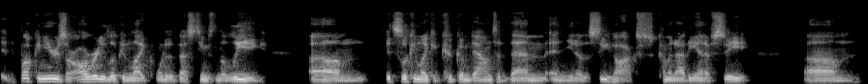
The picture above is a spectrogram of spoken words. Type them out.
the Buccaneers are already looking like one of the best teams in the league. Um, it's looking like it could come down to them and you know the Seahawks coming out of the NFC. Um,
